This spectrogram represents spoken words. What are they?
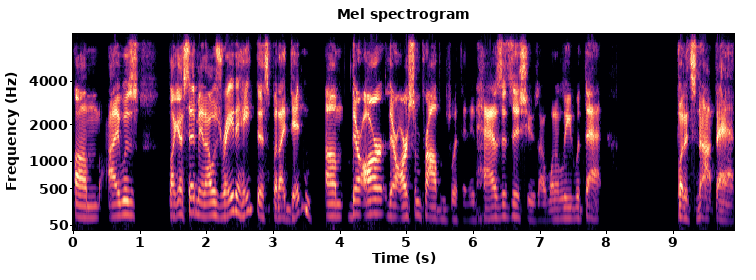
um i was like i said man i was ready to hate this but i didn't um there are there are some problems with it it has its issues i want to lead with that but it's not bad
